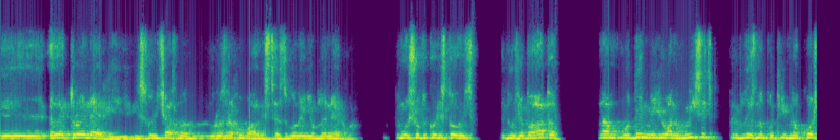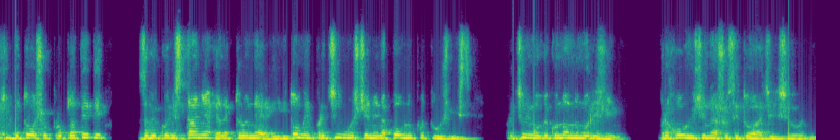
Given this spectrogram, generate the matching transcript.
е, електроенергії і своєчасно розрахувалися з Волиньобленерго. Тому що використовується дуже багато. Нам 1 мільйон в місяць приблизно потрібно коштів для того, щоб проплатити за використання електроенергії. І то ми працюємо ще не на повну потужність працюємо в економному режимі, враховуючи нашу ситуацію сьогодні.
